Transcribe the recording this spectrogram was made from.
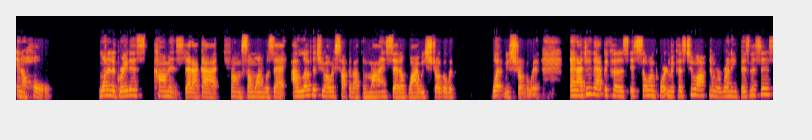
in a whole. One of the greatest comments that I got from someone was that I love that you always talk about the mindset of why we struggle with what we struggle with. And I do that because it's so important because too often we're running businesses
